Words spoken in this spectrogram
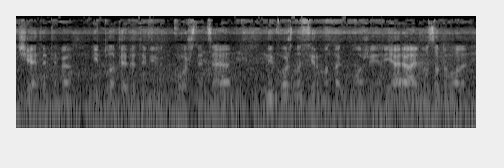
вчити тебе і платити тобі кошти. Це не кожна фірма так може. Я реально задоволений.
